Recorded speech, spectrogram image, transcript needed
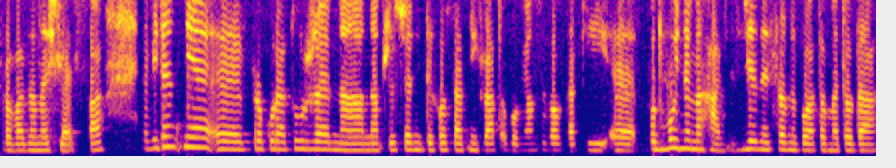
prowadzone śledztwa. Ewidentnie e, w prokuraturze na, na przestrzeni tych ostatnich lat obowiązywał taki e, podwójny mechanizm. Z jednej strony była to metoda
